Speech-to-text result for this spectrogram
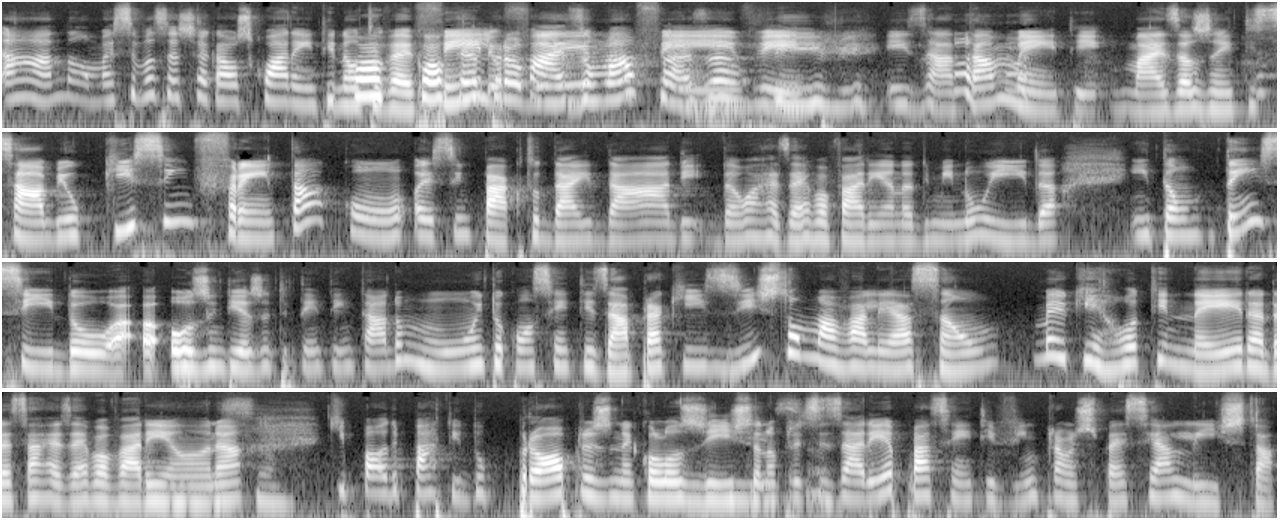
ah, não, mas se você chegar aos 40 e não Qual, tiver filho, problema, faz uma FIV. Exatamente. mas a gente sabe o que se enfrenta com esse impacto da idade, da reserva ovariana diminuída. Então, tem sido, hoje em dia, a gente tem tentado muito conscientizar para que exista uma avaliação meio que rotineira dessa reserva ovariana, Isso. que pode partir do próprio ginecologista, Isso. não precisaria paciente vir para um especialista.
